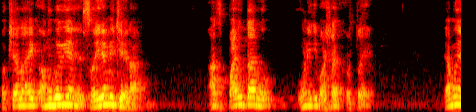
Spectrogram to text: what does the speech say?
पक्षाला एक अनुभवी संयमी चेहरा. आज पायउतार उतार हो, होण्याची भाषा करतोय. त्यामुळे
